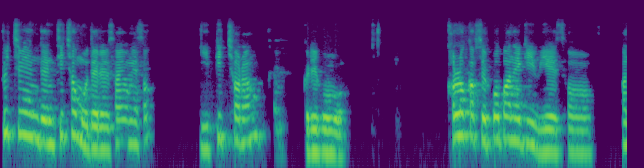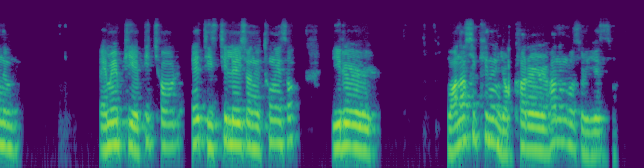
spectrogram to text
pretrain된 teacher 모델을 사용해서 이 feature랑 그리고 컬러 값을 뽑아내기 위해서 하는 MLP의 feature의 distillation을 통해서 이를 완화시키는 역할을 하는 것으로 이해했습니다.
